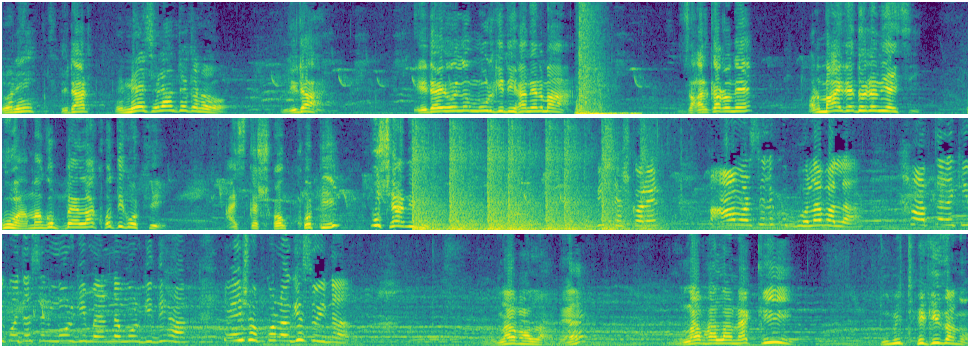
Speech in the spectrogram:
রনি? লিডার। এই মেয়ে ছিলাম তো কেন? লিডার এটাই হইল মুরগি দিহানের মা। যার কারণে ওর মাইরে ধরে নিয়ে আইছি। ও আমাকে বেলা ক্ষতি করছে। আজকে সব ক্ষতি পুষে আনিব। বিশ্বাস করেন আমার ছেলে খুব ভোলা বালা। আপনারা কি কইতাছেন মুরগি ম্যান না মুরগি দিহান? এইসব কোনো কিছুই না। ভোলা ভালা হ্যাঁ? ভোলা ভালা না কি? তুমি ঠিকই জানো।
